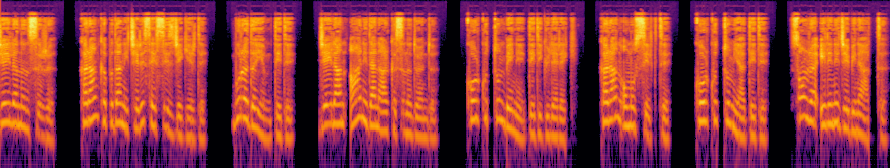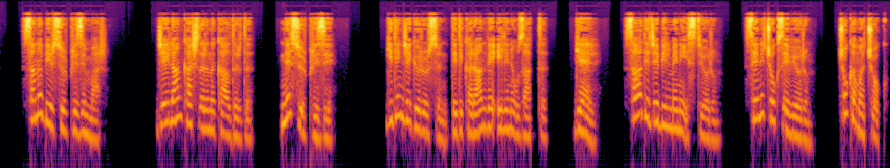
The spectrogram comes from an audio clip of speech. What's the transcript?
Ceylan'ın sırrı. Karan kapıdan içeri sessizce girdi. Buradayım dedi. Ceylan aniden arkasını döndü. Korkuttun beni dedi gülerek. Karan omuz silkti. Korkuttum ya dedi. Sonra elini cebine attı. Sana bir sürprizim var. Ceylan kaşlarını kaldırdı. Ne sürprizi? Gidince görürsün dedi Karan ve elini uzattı. Gel. Sadece bilmeni istiyorum. Seni çok seviyorum. Çok ama çok.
